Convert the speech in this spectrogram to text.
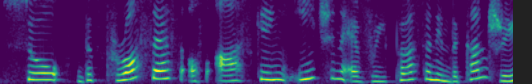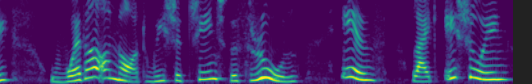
So the process of asking each and every person in the country whether or not we should change this rule is like issuing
